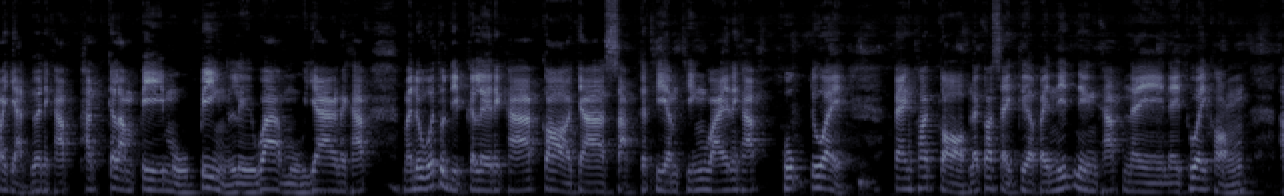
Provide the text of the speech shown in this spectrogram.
ประหยัดด้วยนะครับ ผัดกะหล่ำปีหมูปิ้ง หรือว่าหมูย่างนะครับ มาดูวัตถุดิบกันเลยนะครับ ก็จะสับกระเทียมทิ้งไว้นะครับคลุกด้วยแป้งทอดกรอบแล้วก็ใส่เกลือไปนิดนึงครับในในถ้วยของอ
